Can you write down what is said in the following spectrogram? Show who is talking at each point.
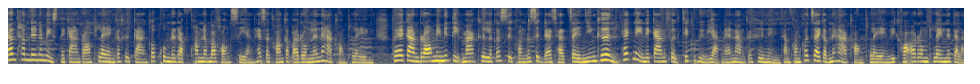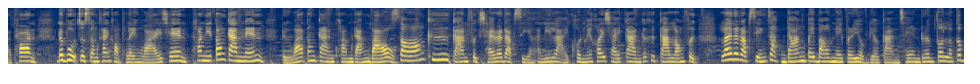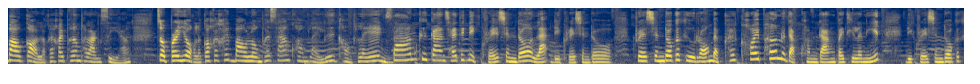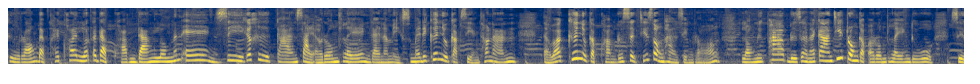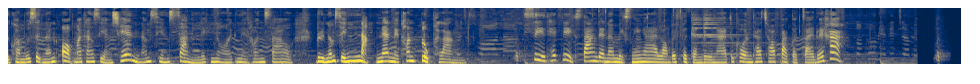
Speaker 1: การทำ Dynamics ในการร้องเพลงก็คือการควบคุมระดับความดังเบาของเสียง ให้สอดคล้องกับอารมณ์และเนื้อหาของเพลง เพื่อให้การร้องมีมิติมากขึ้น แล้วก็สื่อความรู้สึกได้ชัดเจนยิ่งขึ้น เทคนิคในการฝึกที่คุณหมิวอยากแนะนำก็คือ 1. ทำความเข้าใจกับเนื้อหาของเพลง วิเคราะห์อารมณ์เพลงในแต่ละท่อน ระบุจุดสำคัญของเพลงไว้ เช่น ท่อนนี้ต้องการเน้น หรือว่าต้องการความดังเบา 2. คือการฝึกใช้ระดับเสียง อันนี้หลายคนไม่ค่อยใช้กันก็คือการลองฝึกไล่ระดับเสียงจากดังไปเบาในประโยคเดียวกัน เช่น เริ่มต้นแล้วก็เบาก่อนแล้วค่อยๆเพิ่มพลังเสียง จบประโยคแล้วก็ค่อยๆ เบาลงเพื่อสร้างความไหลลื่นของเพลง 3. คือการใช้เทคนิค crescendo และ decrescendo crescendo ก็คือร้องแบบค่อยๆ เพิ่มระดับความดังไปทีละนิด decrescendo ก็คือร้องแบบค่อยๆ ลดระดับความดังลงนั่นเอง 4. ก็คือการใส่อารมณ์เพลง dynamics ไม่ได้ขึ้นอยู่กับเสียงเท่านั้น แต่ว่าขึ้นอยู่กับความรู้สึกที่ส่งผ่านเสียงร้อง ลองนึกภาพหรือสถานการณ์ที่ตรงกับอารมณ์เพลงดู สื่อความรู้สึกนั้นออกมาทางเสียงเช่น น้ำเสียงสั่นเล็กน้อยในท่อนเศร้า หรือน้ำเสียงหนักแน่นในท่อนปลุกพลัง 4 เทคนิคสร้างดนามิกส์ง่ายๆ ลองไปฝึกกันดูนะทุกคนถ้าชอบฝากกดใจด้วยค่ะ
